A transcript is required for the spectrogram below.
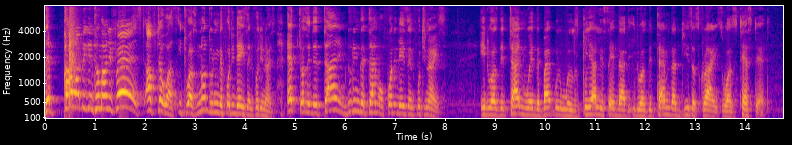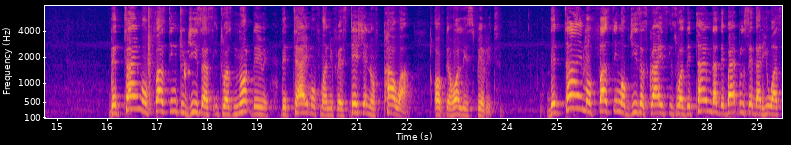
The power began to manifest afterwards. It was not during the 40 days and 40 nights. Actually, the time, during the time of 40 days and 40 nights, it was the time where the Bible will clearly say that it was the time that Jesus Christ was tested. The time of fasting to Jesus, it was not the, the time of manifestation of power of the Holy Spirit. The time of fasting of Jesus Christ it was the time that the Bible said that he was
